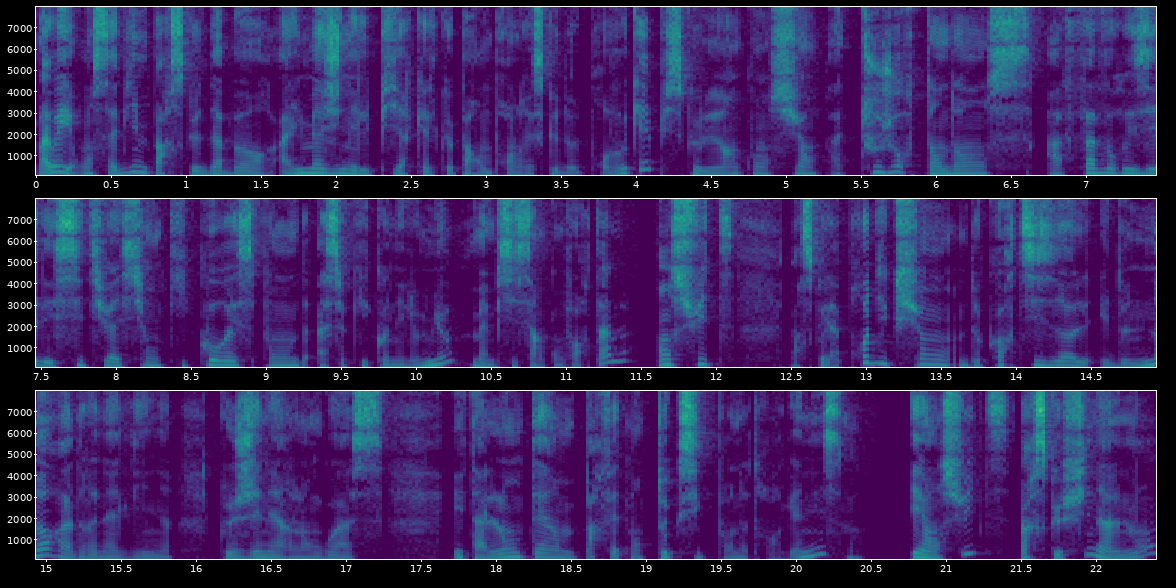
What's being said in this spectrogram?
Bah oui, on s'abîme parce que d'abord, à imaginer le pire, quelque part, on prend le risque de le provoquer, puisque l'inconscient a toujours tendance à favoriser les situations qui correspondent à ce qu'il connaît le mieux, même si c'est inconfortable. Ensuite, parce que la production de cortisol et de noradrénaline que génère l'angoisse est à long terme parfaitement toxique pour notre organisme. Et ensuite, parce que finalement,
